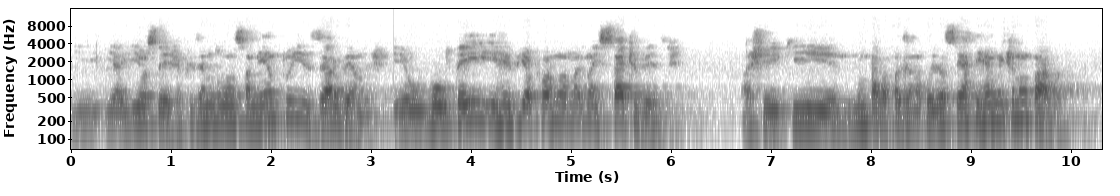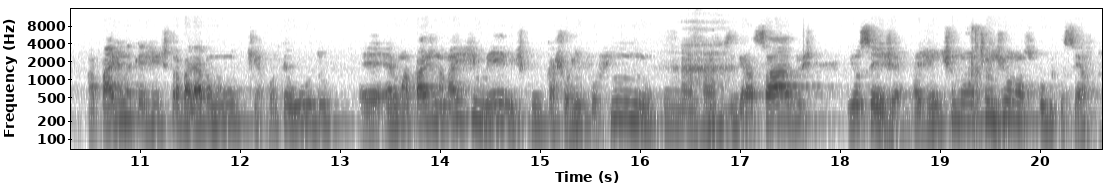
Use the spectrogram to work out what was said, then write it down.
E, e, aí, ou seja, fizemos o lançamento e zero vendas. Eu voltei e revi a fórmula mais umas sete vezes. Achei que não estava fazendo a coisa certa e realmente não estava. A página que a gente trabalhava não tinha conteúdo, é, era uma página mais de memes, com um cachorrinho fofinho, com vídeos engraçados. E, ou seja, a gente não atingiu o nosso público certo.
